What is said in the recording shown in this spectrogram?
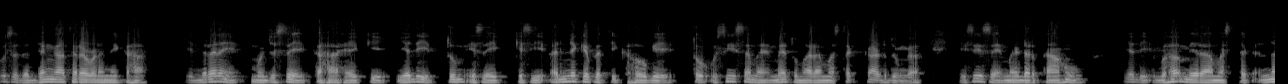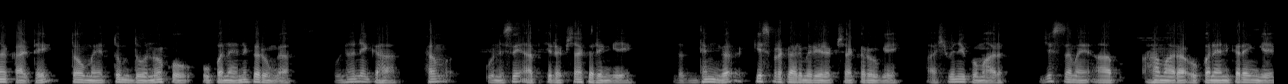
उस दध्यंगाथर्वण ने कहा इंद्र ने मुझसे कहा है कि यदि तुम इसे किसी अन्य के प्रति कहोगे तो उसी समय मैं तुम्हारा मस्तक काट दूँगा। इसी से मैं डरता हूँ। यदि वह मेरा मस्तक न काटे तो मैं तुम दोनों को उपनयन करूँगा। उन्होंने कहा, हम उनसे आपकी रक्षा करेंगे। दध्यंग किस प्रकार मेरी रक्षा करोगे? अश्विनी कुमार, जिस समय आप हमारा उपनयन करेंगे,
